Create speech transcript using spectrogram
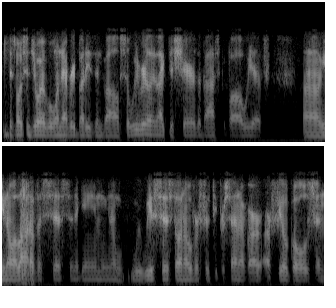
it's most enjoyable when everybody's involved. So we really like to share the basketball. We have uh, you know, a lot of assists in a game. You know, we, we assist on over 50% of our, our field goals, and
